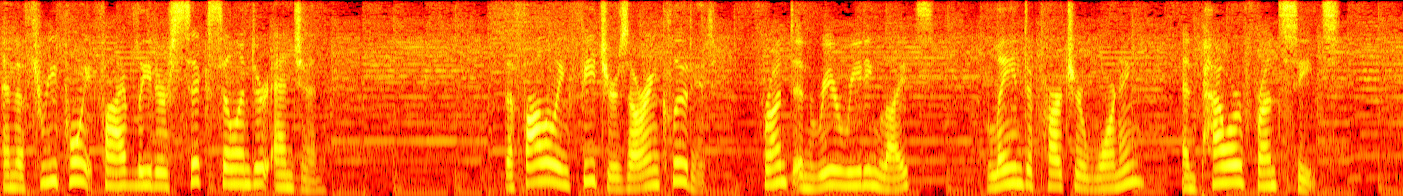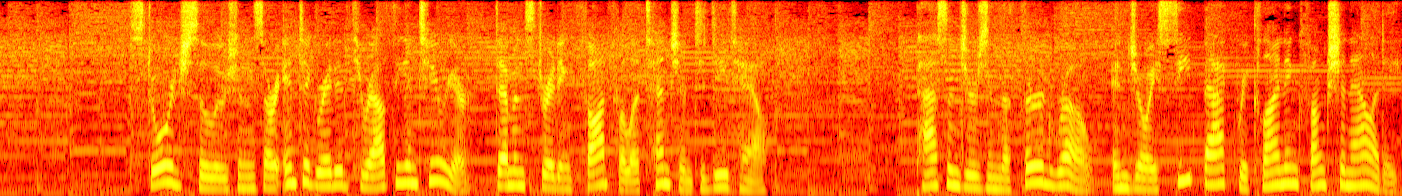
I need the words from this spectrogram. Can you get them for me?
and a 3.5-liter six-cylinder engine. The following features are included. Front and rear reading lights, lane departure warning, and power front seats. Storage solutions are integrated throughout the interior, demonstrating thoughtful attention to detail. Passengers in the third row enjoy seat-back reclining functionality,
